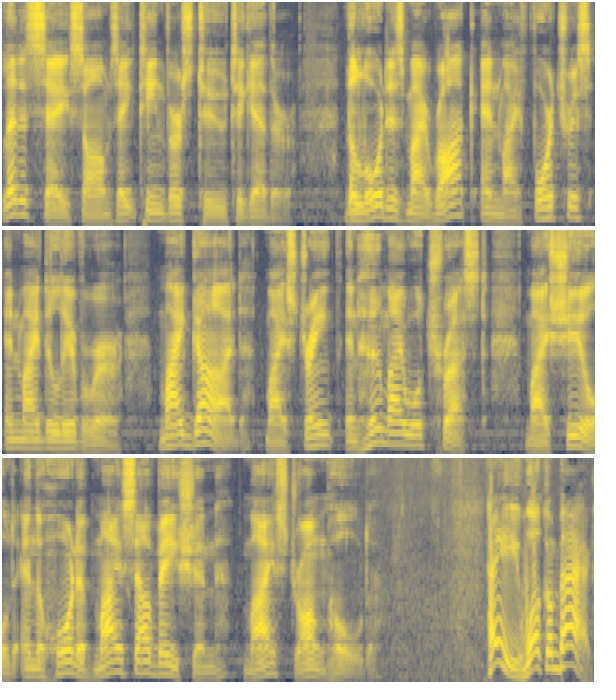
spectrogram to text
Let us say Psalms 18, verse 2 together. The Lord is my rock and my fortress and my deliverer, my God, my strength, in whom I will trust, my shield and the horn of my salvation, my stronghold. Hey, welcome back.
